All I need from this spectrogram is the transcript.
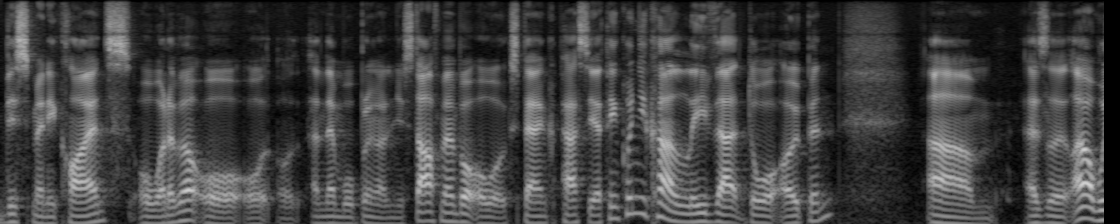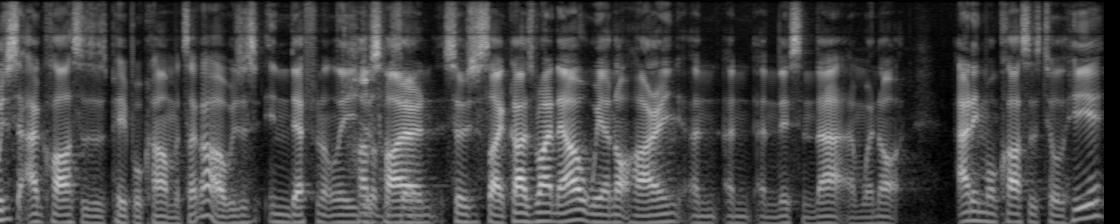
this many clients or whatever, or, or, or and then we'll bring on a new staff member or we'll expand capacity. I think when you kind of leave that door open, um, as a oh, we just add classes as people come. It's like oh, we're just indefinitely just 100%. hiring. So it's just like guys, right now we are not hiring and and and this and that, and we're not adding more classes till here.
